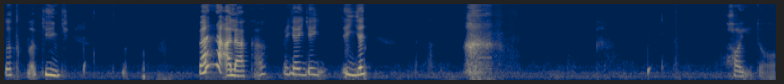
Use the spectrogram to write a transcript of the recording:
Tıkla tıkla king. Tıkla. Ben ne alaka? Ya ya ya. ya. Hayda.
